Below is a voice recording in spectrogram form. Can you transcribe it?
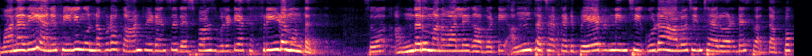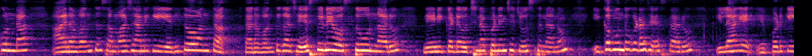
మనది. అనే ఫీలింగ్ ఉన్నప్పుడు కాన్ఫిడెన్స్ రెస్పాన్సిబిలిటీ అసలు ఫ్రీడమ్ ఉంటుంది. సో అందరూ మన వాళ్ళే కాబట్టి అంత చక్కటి పేరు నుంచి కూడా ఆలోచించారు అంటే తప్పకుండా ఆయన వంతు సమాజానికి ఎంతో అంత తన వంతుగా చేస్తూనే వస్తూ ఉన్నారు. నేను ఇక్కడ వచ్చినప్పటి నుంచి చూస్తున్నాను. ఇక ముందు కూడా చేస్తారు. ఇలాగే ఎప్పటికీ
